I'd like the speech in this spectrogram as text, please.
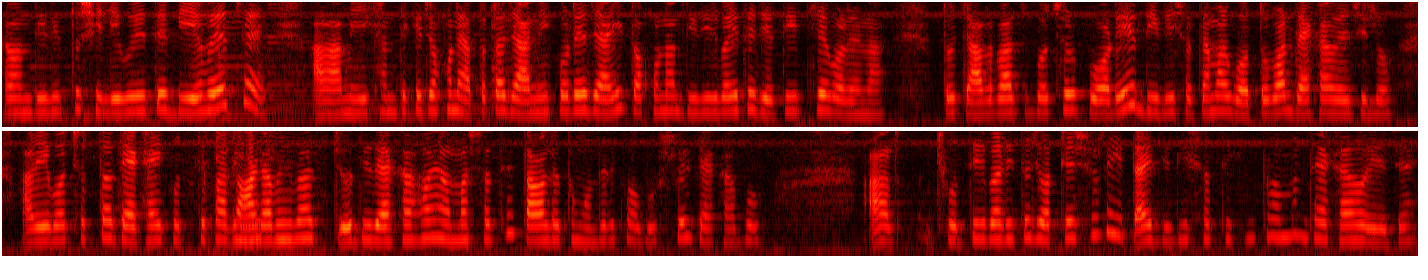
কারণ দিদির তো শিলিগুড়িতে বিয়ে হয়েছে। আর আমি এখান থেকে যখন এতটা জার্নি করে যাই, তখন আর দিদির বাড়িতে যেতে ইচ্ছে করে না। তো চার পাঁচ বছর পরে দিদির সাথে আমার গতবার দেখা হয়েছিল। আর এবছর তো দেখাই করতে পারি আগামীবার যদি দেখা হয় আমার সাথে, তাহলে তোমাদেরকে অবশ্যই দেখাবো। আর ছদ্দির বাড়ি তো জটেশ্বরেই, তাই দিদির সাথে কিন্তু আমার দেখা হয়ে যায়।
